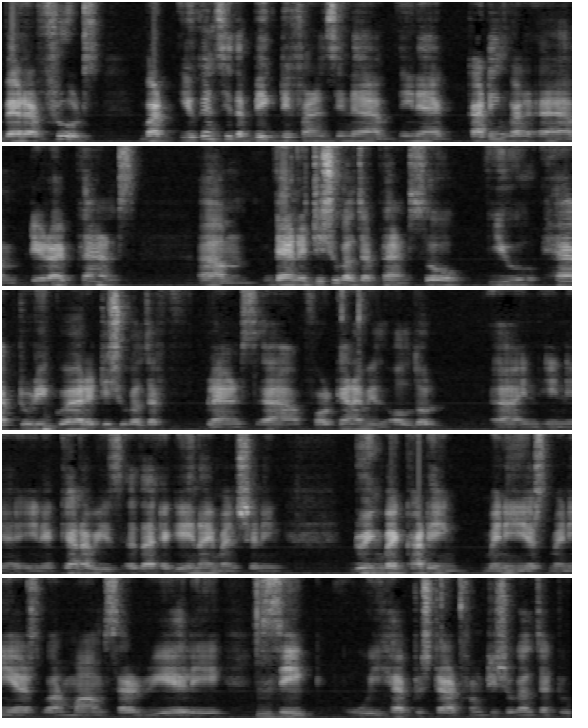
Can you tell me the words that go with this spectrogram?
better fruits. But you can see the big difference in a in a cutting um, derived plants um, than a tissue culture plant. So you have to require a tissue culture plants uh, for cannabis. Although uh, in in a, in a cannabis, as I, again I mentioning, doing by cutting many years, many years, where moms are really Mhm. sick. We have to start from tissue culture to,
